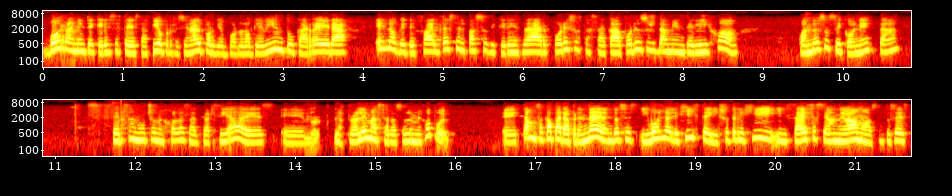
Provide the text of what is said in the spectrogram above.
vos realmente querés este desafío profesional, porque por lo que vi en tu carrera, es lo que te falta, es el paso que querés dar, por eso estás acá, por eso yo también te elijo. Cuando eso se conecta, se pasan mucho mejor las adversidades, eh, los problemas se resuelven mejor, porque eh, estamos acá para aprender, entonces, y vos lo elegiste y yo te elegí y sabes hacia dónde vamos, entonces,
